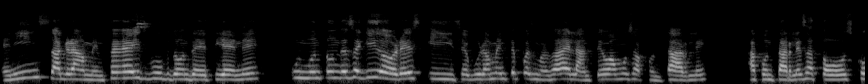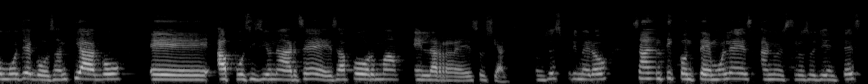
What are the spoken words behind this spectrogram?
en Instagram, en Facebook, donde tiene un montón de seguidores y seguramente pues más adelante vamos a contarle, a contarles a todos cómo llegó Santiago eh, a posicionarse de esa forma en las redes sociales. Entonces, primero, Santi, contémosles a nuestros oyentes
